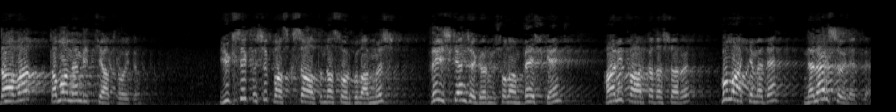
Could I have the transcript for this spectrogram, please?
Dava tamamen bir tiyatroydu. Yüksek ışık baskısı altında sorgulanmış ve işkence görmüş olan beş genç, Halit ve arkadaşları bu mahkemede neler söylediler?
